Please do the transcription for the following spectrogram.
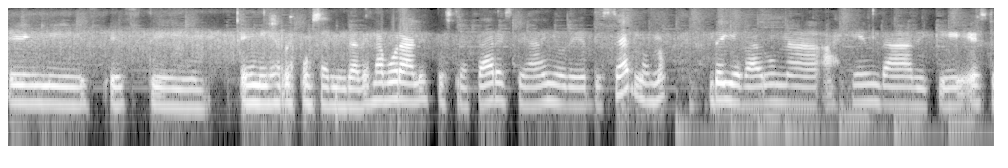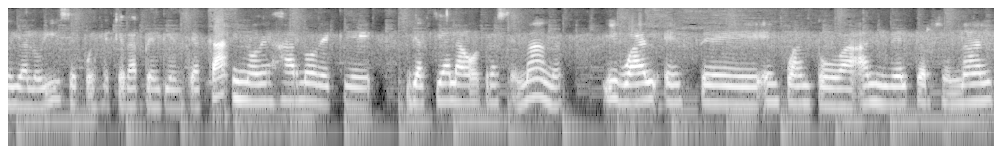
en mis, este, en mis responsabilidades laborales, pues tratar este año de, de serlo, ¿no? De llevar una agenda de que esto ya lo hice, pues me queda pendiente acá y no dejarlo de que de aquí a la otra semana. Igual este, en cuanto a, a nivel personal,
